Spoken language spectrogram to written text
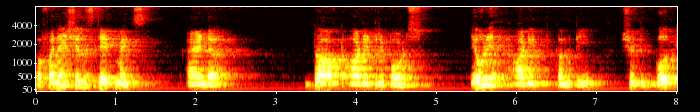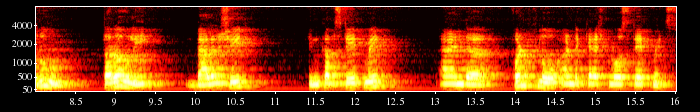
uh, financial statements and uh, draft audit reports. Every audit committee should go through thoroughly balance sheet, income statement, and uh, fund flow and cash flow statements.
